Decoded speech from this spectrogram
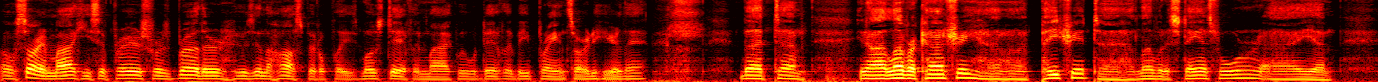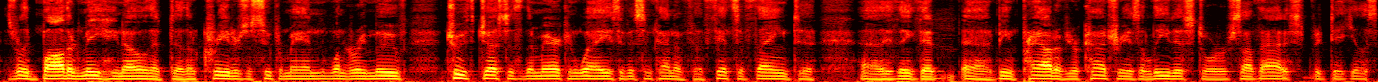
oh, sorry, Mike. He said prayers for his brother who's in the hospital, please. Most definitely, Mike. We will definitely be praying. Sorry to hear that. But um, you know, I love our country. I'm a patriot. Uh, I love what it stands for. I uh, it's really bothered me, you know, that uh, the creators of Superman wanted to remove truth, justice, and the American way as if it's some kind of offensive thing. To uh, they think that uh, being proud of your country is elitist or something. It's ridiculous.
